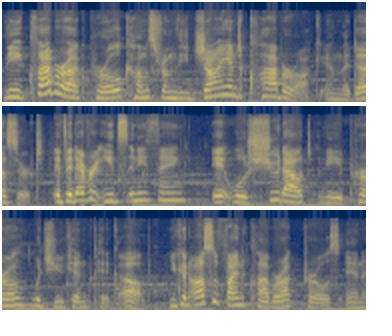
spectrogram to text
The Klabberok pearl comes from the giant Klabberok in the desert. If it ever eats anything, it will shoot out the pearl which you can pick up. You can also find Klabberok pearls in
